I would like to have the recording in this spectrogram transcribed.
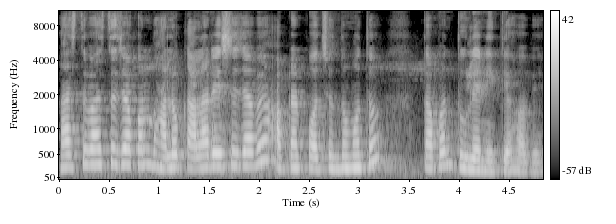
ভাজতে ভাজতে যখন ভালো কালার এসে যাবে আপনার পছন্দ মতো তখন তুলে নিতে হবে।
